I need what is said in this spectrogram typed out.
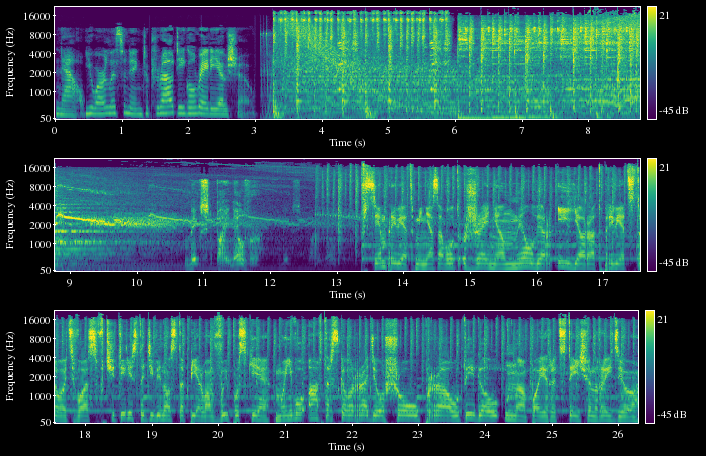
Now you are listening to Proud Eagle Radio Show. Mixed by Nelver. Всем привет, меня зовут Женя Нелвер, и я рад приветствовать вас в 491 выпуске моего авторского радиошоу Proud Eagle на Pirate Station Radio.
